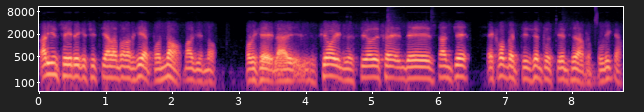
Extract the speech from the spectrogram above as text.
¿alguien se cree que existía la monarquía? Pues no, más bien no, porque la ilusión y el deseo de, de Sánchez es convertirse en presidente de la República.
